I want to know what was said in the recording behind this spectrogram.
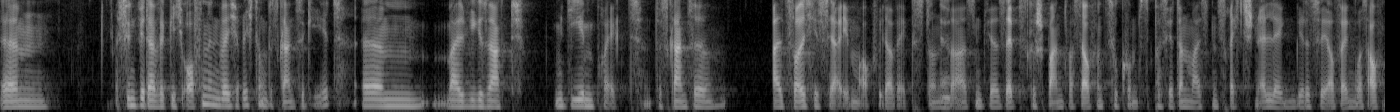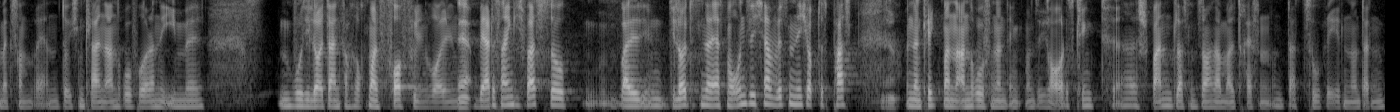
ähm, sind wir da wirklich offen, in welche Richtung das Ganze geht, ähm, weil wie gesagt, mit jedem Projekt das Ganze als solches ja eben auch wieder wächst. Und ja. da sind wir selbst gespannt, was da auf uns zukommt. Das passiert dann meistens recht schnell irgendwie, dass wir auf irgendwas aufmerksam werden durch einen kleinen Anruf oder eine E-Mail. wo die Leute einfach auch mal vorfühlen wollen. Ja. Wäre das eigentlich was so, weil die Leute sind dann erstmal unsicher, wissen nicht, ob das passt. Ja. Und dann kriegt man einen Anruf und dann denkt man sich, oh, das klingt äh, spannend, lass uns doch da mal treffen und dazu reden. Und dann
